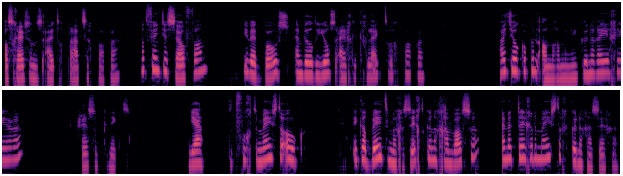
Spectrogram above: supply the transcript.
Als Gerson is uitgepraat, zegt papa: Wat vind je zelf van? Je werd boos en wilde Jos eigenlijk gelijk terugpakken. Had je ook op een andere manier kunnen reageren? Gerson knikt. Ja, dat vroeg de meester ook. Ik had beter mijn gezicht kunnen gaan wassen en het tegen de meester kunnen gaan zeggen.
